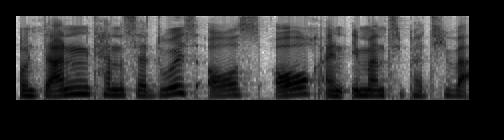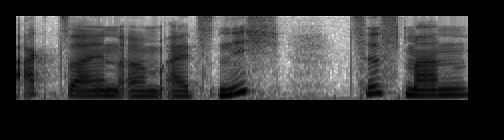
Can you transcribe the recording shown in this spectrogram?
Und dann kann es ja durchaus auch ein emanzipativer Akt sein, ähm, als nicht cis-Mann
